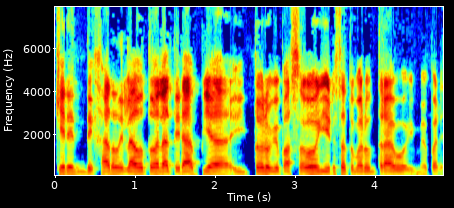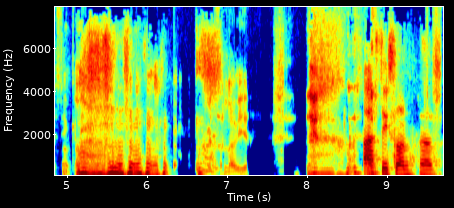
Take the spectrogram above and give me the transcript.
quieren dejar de lado toda la terapia y todo lo que pasó y irse a tomar un trago y me parece que eso la vida. Así son.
